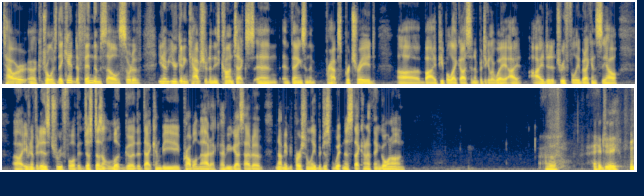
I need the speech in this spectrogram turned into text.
tower uh, controllers, they can't defend themselves sort of, you know, you're getting captured in these contexts and, and things, and then perhaps portrayed uh, by people like us in a particular way. I, I did it truthfully, but I can see how, uh, even if it is truthful, if it just doesn't look good, that that can be problematic. Have you guys had a, not maybe personally, but just witnessed that kind of thing going on? Uh, AG.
